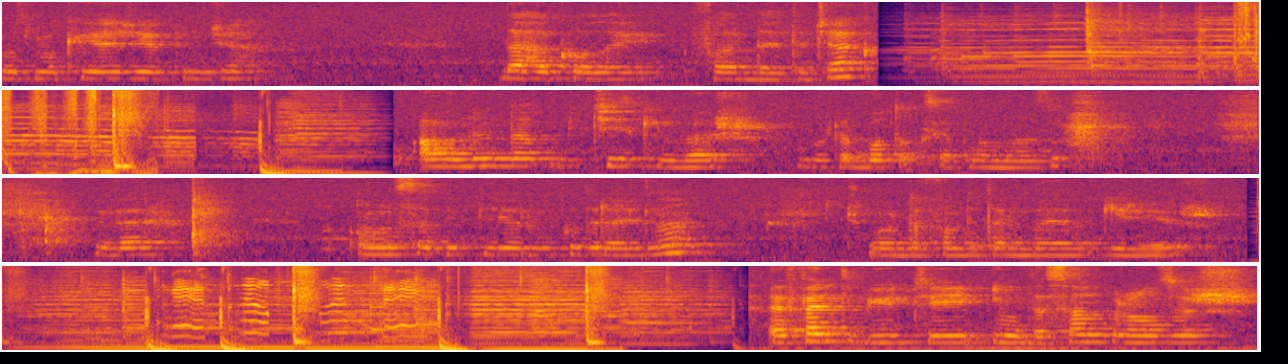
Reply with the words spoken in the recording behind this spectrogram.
göz makyajı yapınca daha kolay fark edecek. Alnımda bir çizgi var. Burada botoks yapmam lazım. Ve onu sabitliyorum pudrayla. Çünkü orada fondöten bayağı giriyor. Fenty Beauty In The Sun Bronzer.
